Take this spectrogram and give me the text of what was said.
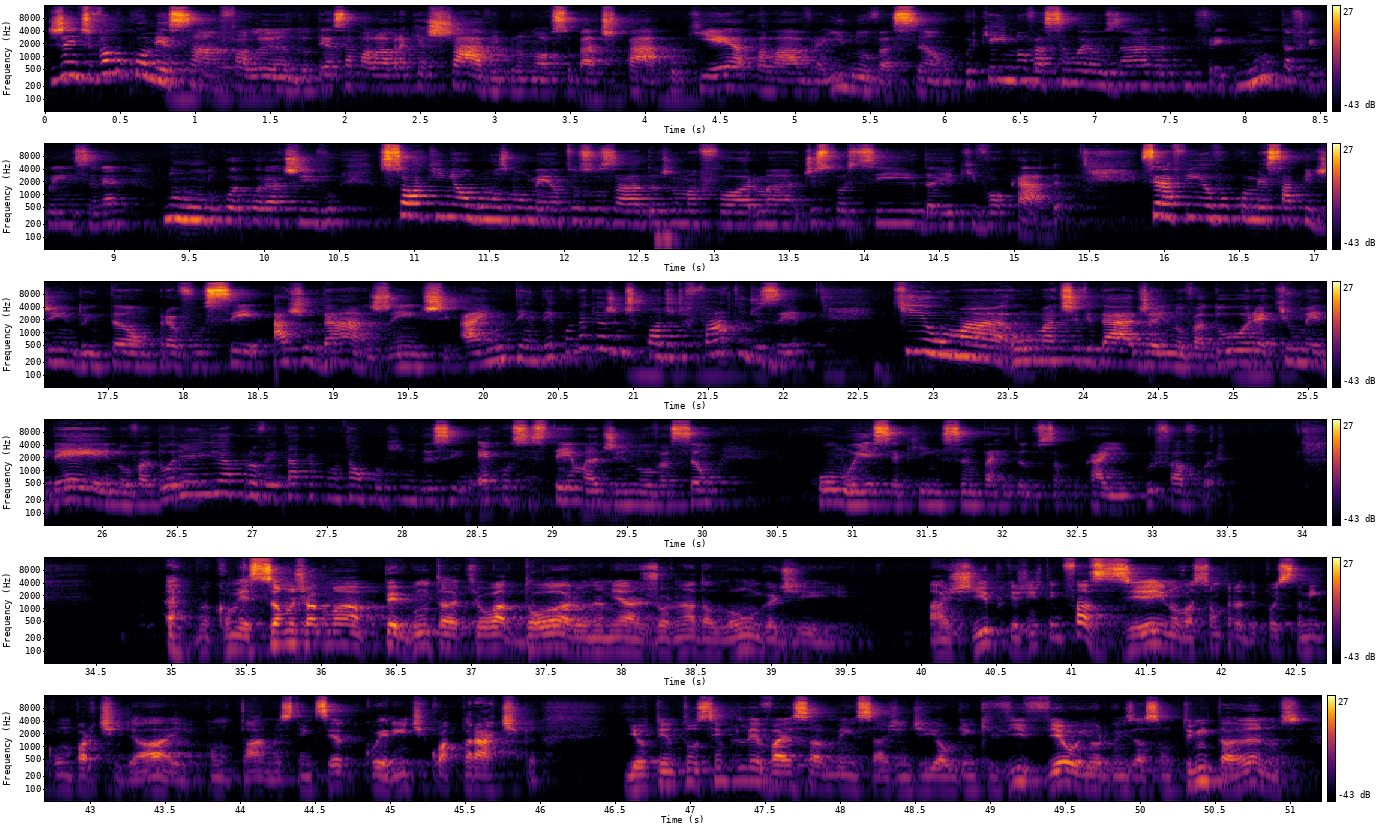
Gente, vamos começar falando dessa palavra que é chave para o nosso bate-papo, que é a palavra inovação, porque a inovação é usada com fre muita frequência né, no mundo corporativo, só que em alguns momentos usado de uma forma distorcida, equivocada. Serafim, eu vou começar pedindo então para você ajudar a gente a entender quando é que a gente pode de fato dizer que uma, uma atividade é inovadora, que uma ideia é inovadora, e aí aproveitar para contar um pouquinho desse ecossistema de inovação como esse aqui em Santa Rita do Sapucaí, por favor. É, começamos já com uma pergunta que eu adoro na minha jornada longa de agir, porque a gente tem que fazer inovação para depois também compartilhar e contar, mas tem que ser coerente com a prática. E eu tento sempre levar essa mensagem de alguém que viveu em organização 30 anos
